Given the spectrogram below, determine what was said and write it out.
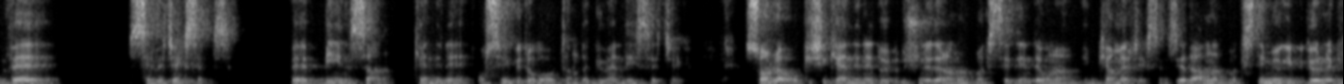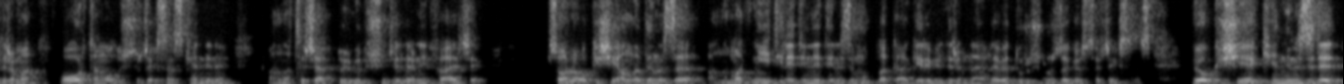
ve seveceksiniz. Ve bir insan kendini o sevgi dolu ortamda güvende hissedecek. Sonra o kişi kendini duygu düşünceler anlatmak istediğinde ona imkan vereceksiniz. Ya da anlatmak istemiyor gibi görünebilir ama o ortamı oluşturacaksınız. Kendini anlatacak, duygu düşüncelerini ifade edecek. Sonra o kişiyi anladığınızı, anlamak niyetiyle dinlediğinizi mutlaka geri bildirimlerle ve duruşunuzda göstereceksiniz. Ve o kişiye kendinizi de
